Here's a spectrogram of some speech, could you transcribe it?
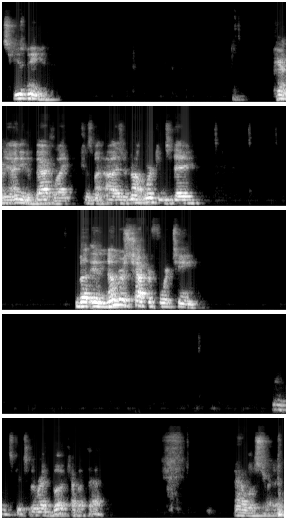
excuse me. Apparently, I need a backlight because my eyes are not working today. But in Numbers chapter 14, let's get to the right book. How about that? Now let's try it.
